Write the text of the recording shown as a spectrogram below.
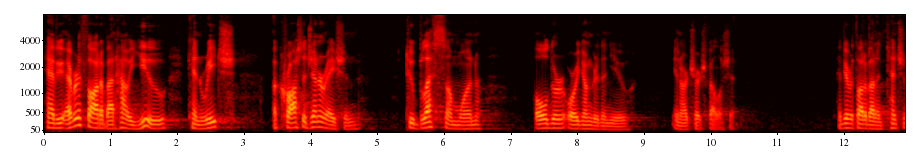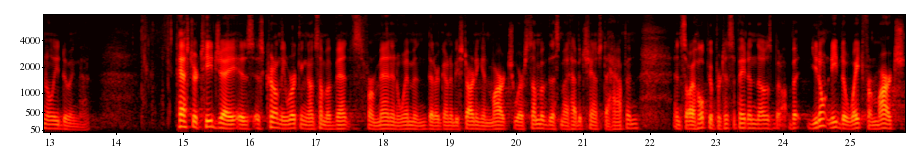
have you ever thought about how you can reach across a generation to bless someone older or younger than you in our church fellowship? Have you ever thought about intentionally doing that? Pastor TJ is, is currently working on some events for men and women that are going to be starting in March where some of this might have a chance to happen. And so I hope you'll participate in those. But, but you don't need to wait for March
